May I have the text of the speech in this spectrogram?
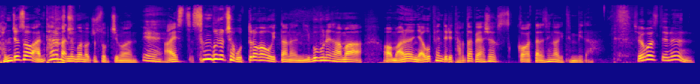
던져서 안타를 맞는 건 어쩔 수 없지만 예. 아예 승부조차 못 들어가고 있다는 이 부분에서 아마 어, 많은 야구 팬들이 답답해 하셨을 것 같다는 생각이 듭니다. 제가 봤을 때는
